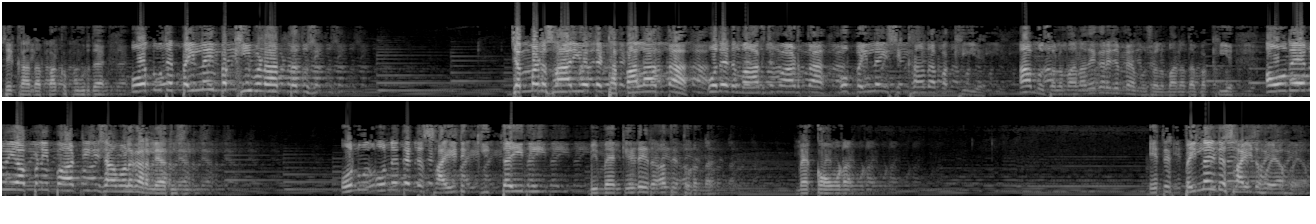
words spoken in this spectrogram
ਸਿੱਖਾਂ ਦਾ ਪੱਖ ਪੂਰਦਾ ਉਹ ਤੂੰ ਤੇ ਪਹਿਲਾਂ ਹੀ ਪੱਖੀ ਬਣਾਤਾ ਤੁਸੀਂ। ਜੰਮਣ ਸਾਰੀ ਉਹ ਤੇ ਠੱਪਾ ਲਾਤਾ ਉਹਦੇ ਦਿਮਾਗ 'ਚ ਵਾੜਤਾ ਉਹ ਪਹਿਲਾਂ ਹੀ ਸਿੱਖਾਂ ਦਾ ਪੱਖੀ ਹੈ। ਆ ਮੁਸਲਮਾਨਾਂ ਦੇ ਘਰੇ ਜੰਮਿਆ, ਮੁਸਲਮਾਨਾਂ ਦਾ ਪੱਖੀ ਹੈ। ਆਉਂਦੇ ਨੂੰ ਹੀ ਆਪਣੀ ਪਾਰਟੀ 'ਚ ਸ਼ਾਮਲ ਕਰ ਲਿਆ ਤੁਸੀਂ। ਉਹਨੂੰ ਉਹਨੇ ਤੇ ਡਿਸਾਈਡ ਕੀਤਾ ਹੀ ਨਹੀਂ ਵੀ ਮੈਂ ਕਿਹੜੇ ਰਾਹ ਤੇ ਤੁਰਨਾ ਮੈਂ ਕੌਣ ਆ ਇਹ ਤੇ ਪਹਿਲਾਂ ਹੀ ਡਿਸਾਈਡ ਹੋਇਆ ਹੋਇਆ।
